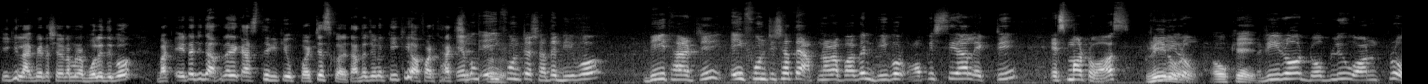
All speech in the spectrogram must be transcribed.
কি কি লাগবে এটা সেটা আমরা বলে দিব। বাট এটা যদি আপনাদের কাছ থেকে কেউ পারচেস করে তাদের জন্য কি কি অফার থাকছে? এবং এই ফোনটার সাথে ভিভো ভি থার্টি এই ফোনটির সাথে আপনারা পাবেন ভিভোর অফিসিয়াল একটি স্মার্ট ওয়াচ রিরো ওকে রিরো ডব্লিউ ওয়ান প্রো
